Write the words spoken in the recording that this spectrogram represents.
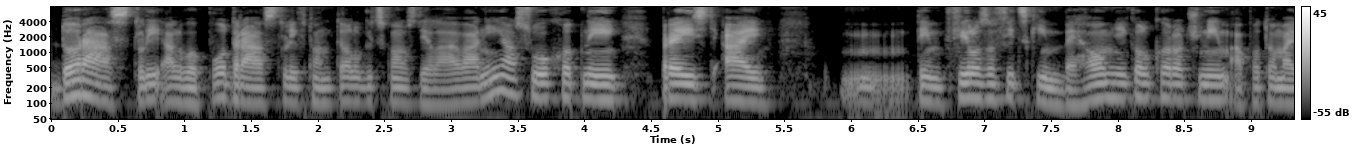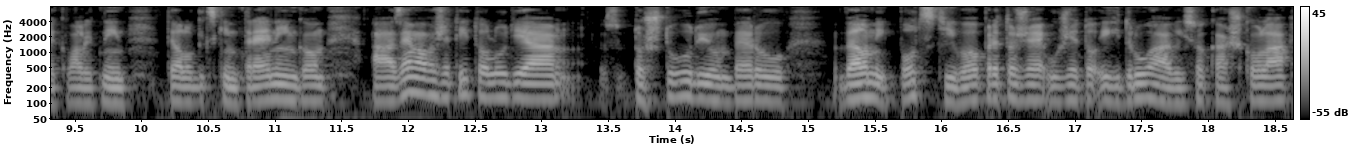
dorástli alebo podrástli v tom teologickom vzdelávaní a sú ochotní prejsť aj mm, tým filozofickým behom niekoľkoročným a potom aj kvalitným teologickým tréningom. A zaujímavé, že títo ľudia to štúdium berú veľmi poctivo, pretože už je to ich druhá vysoká škola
